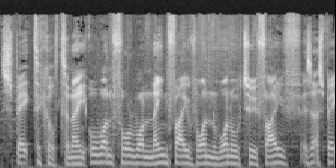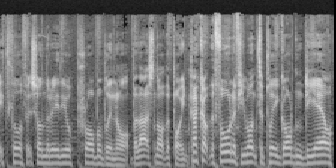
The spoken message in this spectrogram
spectacle tonight. 01419511025. Is it a spectacle if it's on the radio? Probably not, but that's not the point. Pick up the phone if you want to play Gordon Dalziel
